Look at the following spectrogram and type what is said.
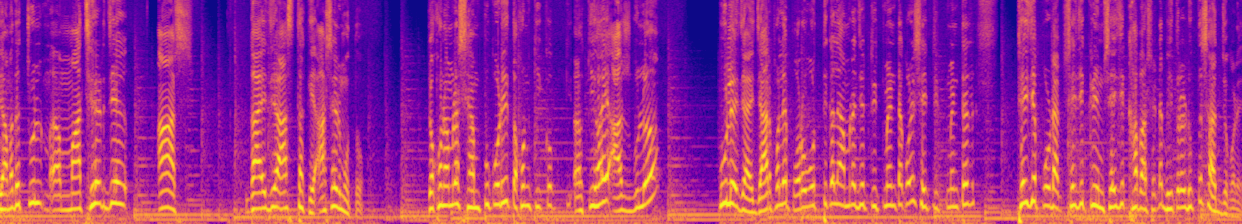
যে আমাদের চুল মাছের যে আঁশ, গায়ে যে আঁশ থাকে, আঁশের মতো, যখন আমরা শ্যাম্পু করি, তখন কি ক- হয়? আঁশগুলো ফুলে যায়। যার ফলে পরবর্তীকালে আমরা যে ট্রিটমেন্টটা করি, সেই ট্রিটমেন্টের সেই যে প্রোডাক্ট সেই যে ক্রিম সেই যে খাবার, সেটা ভিতরে ঢুকতে সাহায্য করে।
